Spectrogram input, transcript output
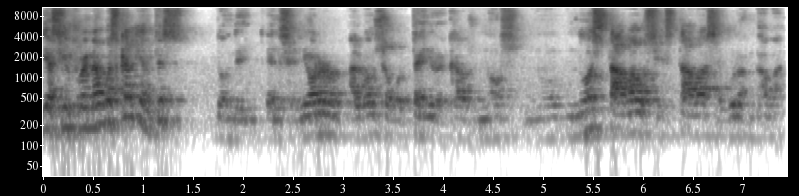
Y así fue en Aguascalientes, donde el señor Alonso Botello de Caos no, no, no estaba o si estaba, seguro andaba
